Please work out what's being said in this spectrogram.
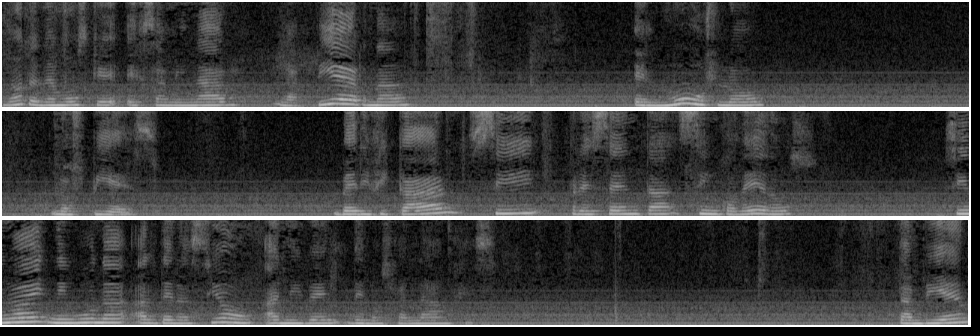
¿No? Tenemos que examinar la pierna, el muslo, los pies. Verificar si presenta cinco dedos. Si no hay ninguna alteración a nivel de los falanges. También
